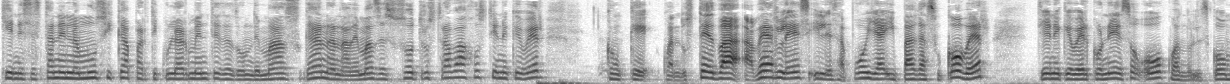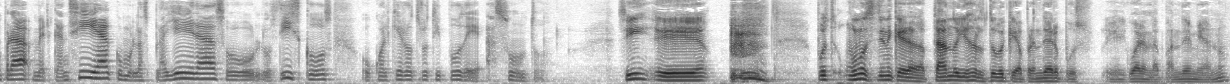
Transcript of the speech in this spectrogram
quienes están en la música, particularmente de donde más ganan, además de sus otros trabajos, tiene que ver con que cuando usted va a verles y les apoya y paga su cover, tiene que ver con eso, o cuando les compra mercancía como las playeras o los discos o cualquier otro tipo de asunto. Sí, eh, pues uno se tiene que ir adaptando y eso lo tuve que aprender pues igual en la pandemia, ¿no?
